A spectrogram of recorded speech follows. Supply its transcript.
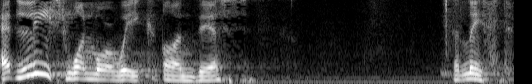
at least one more week on this. At least.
